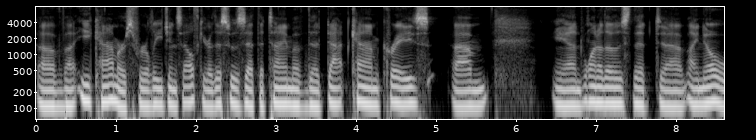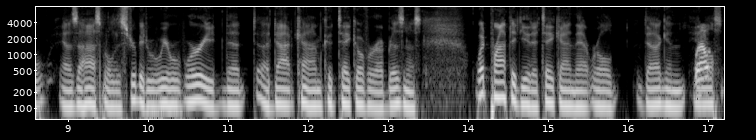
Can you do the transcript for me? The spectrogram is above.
of uh, e-commerce for Allegiance Healthcare. This was at the time of the dot com craze. Um, and one of those that uh, I know as a hospital distributor, we were worried that uh, dot com could take over our business. What prompted you to take on that role, Doug? And, and well, also-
